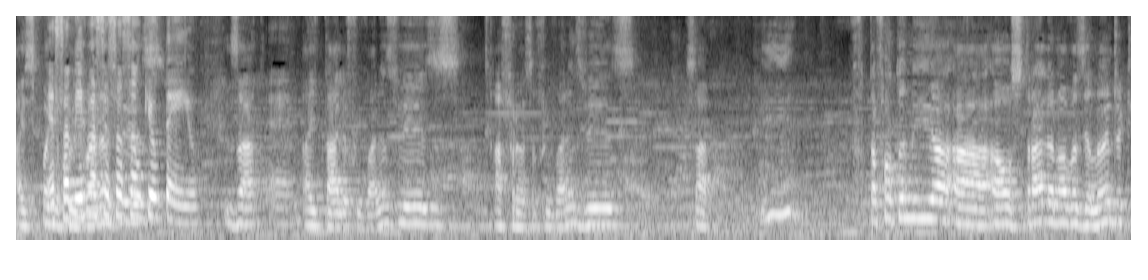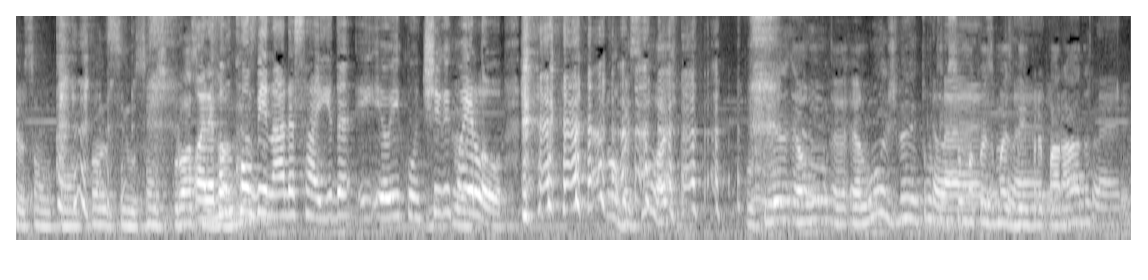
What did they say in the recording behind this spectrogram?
A Espanha Essa mesma sensação vezes. que eu tenho. Exato. É. A Itália fui várias vezes, a França fui várias vezes, sabe? E Tá faltando aí a, a, a Austrália, a Nova Zelândia, que são, assim, são os próximos. Olha, vamos combinar essa ida, eu ir contigo e com a Elô. Não, vai ser ótimo. Porque é, um, é, é longe, né? Então claro, tem que ser uma coisa mais claro, bem preparada. Claro.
